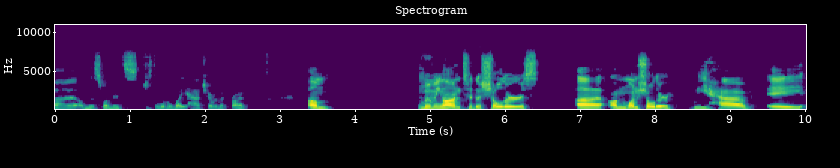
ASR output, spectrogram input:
uh, on this one. It's just a little white hatch over the front. Um. Moving on to the shoulders. Uh, on one shoulder we have a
